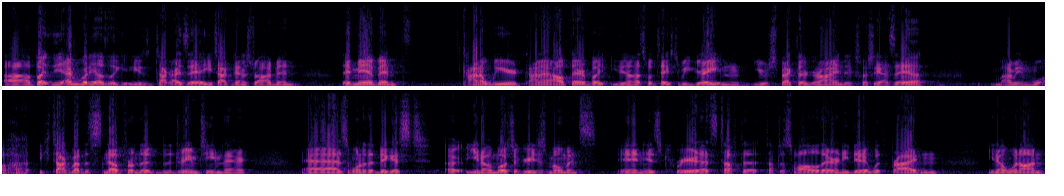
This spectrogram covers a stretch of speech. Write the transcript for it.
Uh, but everybody else, like you talk Isiah, you talk Dennis Rodman, they may have been kind of weird, kind of out there, but you know that's what it takes to be great, and you respect their grind, especially Isiah. I mean, you talk about the snub from the the Dream Team there as one of the biggest, uh, you know, most egregious moments in his career. That's tough to tough to swallow there, and he did it with pride, and you know, went on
